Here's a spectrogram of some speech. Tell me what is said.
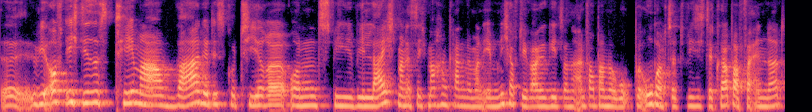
wie oft ich dieses Thema Waage diskutiere und wie, wie leicht man es sich machen kann, wenn man eben nicht auf die Waage geht, sondern einfach mal beobachtet, wie sich der Körper verändert.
